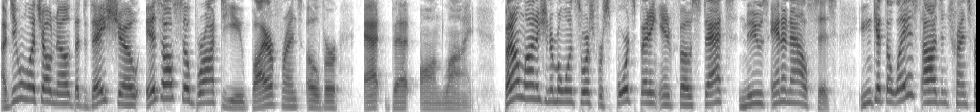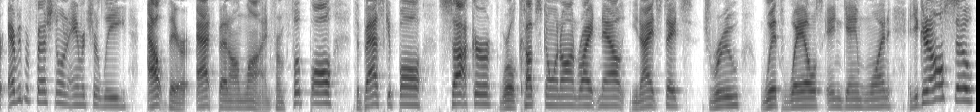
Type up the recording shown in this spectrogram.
I do want to let y'all know that today's show is also brought to you by our friends over at Bet Online. BetOnline is your number one source for sports betting info, stats, news, and analysis. You can get the latest odds and trends for every professional and amateur league out there at BetOnline. From football to basketball, soccer, World Cup's going on right now. United States drew with Wales in game one. And you can also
